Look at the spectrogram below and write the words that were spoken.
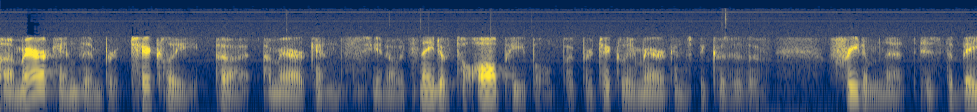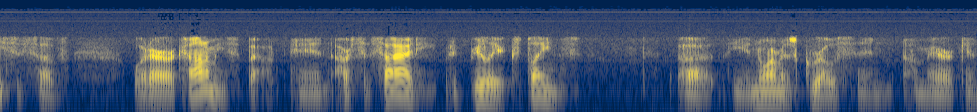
Americans, and particularly uh, Americans. You know, it's native to all people, but particularly Americans because of the freedom that is the basis of what our economy is about and our society. It really explains uh, the enormous growth in American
